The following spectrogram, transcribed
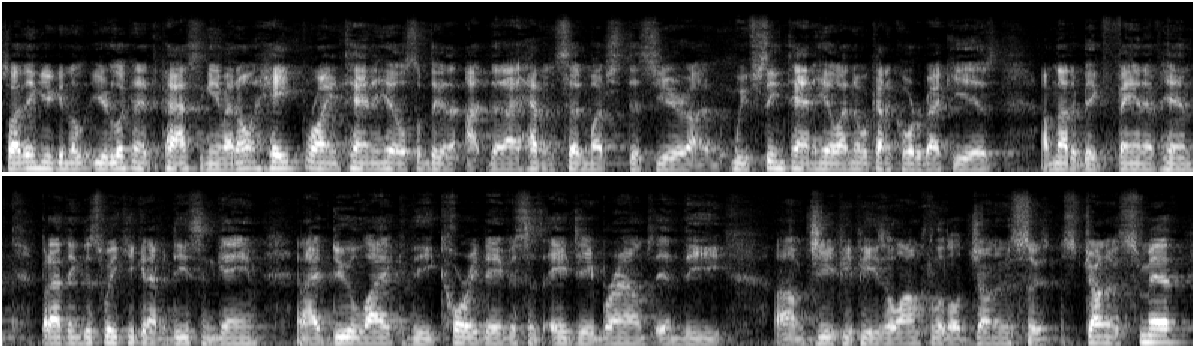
So I think you're gonna you're looking at the passing game. I don't hate Ryan Tannehill, something that I, that I haven't said much this year. I, we've seen Tannehill. I know what kind of quarterback he is. I'm not a big fan of him, but I think this week he can have a decent game. And I do like the Corey Davis's, AJ Browns in the um, GPPs along with a little Jonnu Smith.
